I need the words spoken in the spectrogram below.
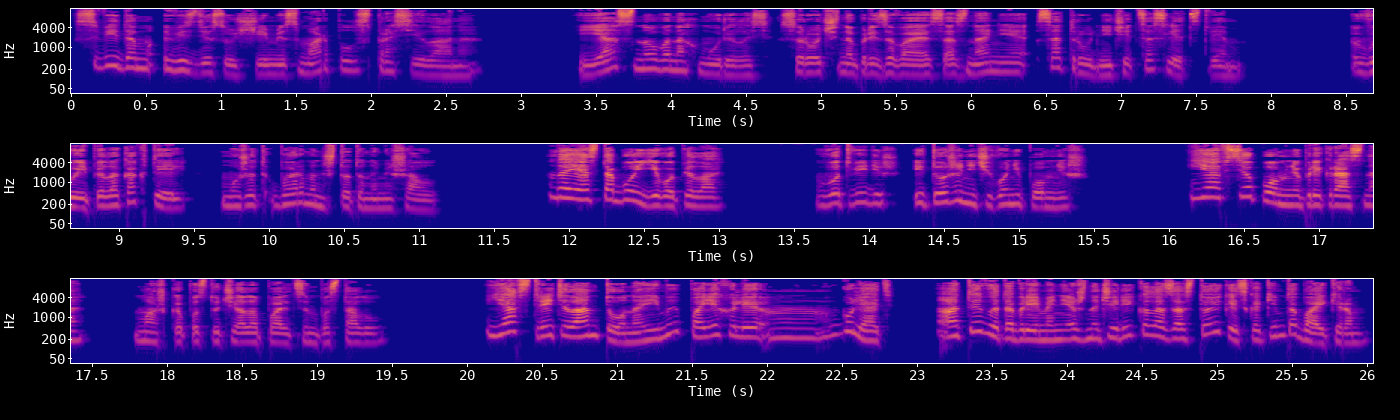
С видом вездесущей мисс Марпл спросила она. Я снова нахмурилась, срочно призывая сознание сотрудничать со следствием. Выпила коктейль. Может, бармен что-то намешал? «Да я с тобой его пила». «Вот видишь, и тоже ничего не помнишь». «Я все помню прекрасно», — Машка постучала пальцем по столу. «Я встретила Антона, и мы поехали м -м, гулять. А ты в это время нежно чирикала за стойкой с каким-то байкером».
